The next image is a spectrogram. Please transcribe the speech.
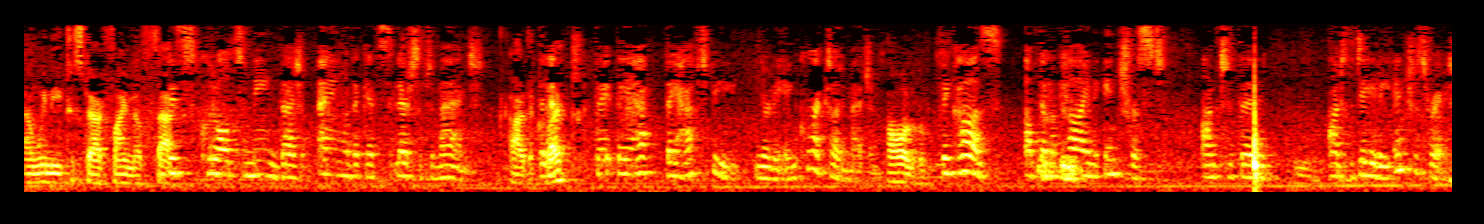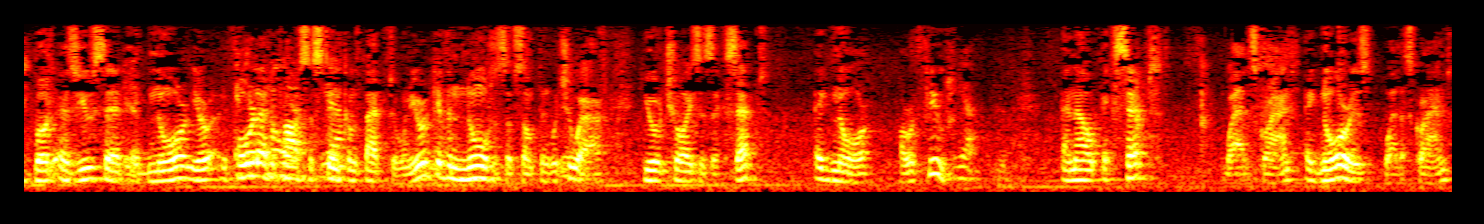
And we need to start finding out facts. This could also mean that anyone that gets letters of demand, Are they they, correct? they, they, have, they have to be nearly incorrect, I'd imagine, All of them. because of them applying interest onto the onto the daily interest rate. But as you said, ignore your four letter Ignore, process still yeah. comes back to when you're given notice of something, which you are, your choice is accept, ignore, or refute. Yeah. And now accept, well it's grand. Ignore is well it's grand.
